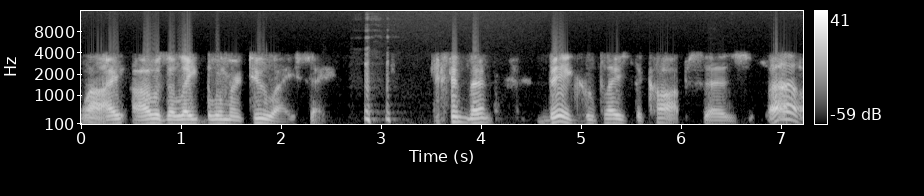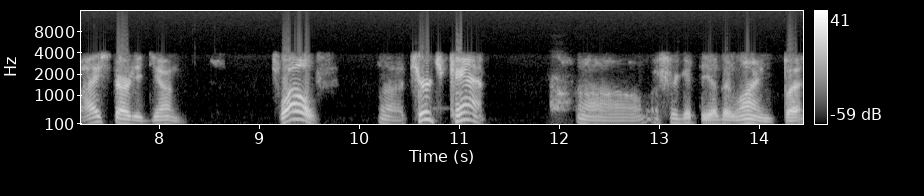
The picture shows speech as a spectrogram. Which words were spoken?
well, I, I was a late bloomer too, I say. and then Big, who plays the cop, says, Oh, I started young. 12 uh, church camp. Uh, I forget the other line, but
